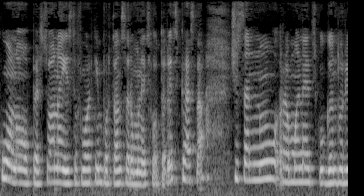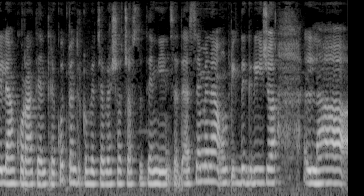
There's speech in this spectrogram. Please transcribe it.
cu o nouă persoană, este foarte important să rămâneți hotărâți pe asta și să nu rămâneți cu gândurile ancorate în trecut, pentru că veți avea și această tendință. De asemenea, un pic de grijă la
